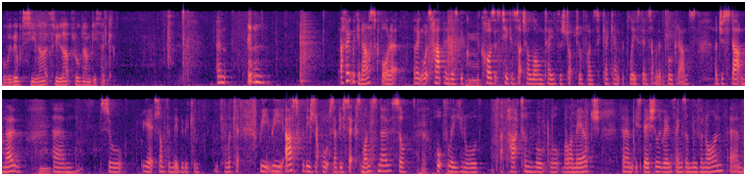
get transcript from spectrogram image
Will we be able to see that through that programme, do you think? Um, I think we can ask for it. I think what's happened is bec Mm. because it's taken such a long time for the structural funds to kick into place, then some of the programmes are just starting now. Mm. Um, so, yeah, it's something maybe we can we can look at. We we ask for these reports every six months now, so Yeah. hopefully, you know, a pattern will will, will emerge, um, especially when things are moving on. Um,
